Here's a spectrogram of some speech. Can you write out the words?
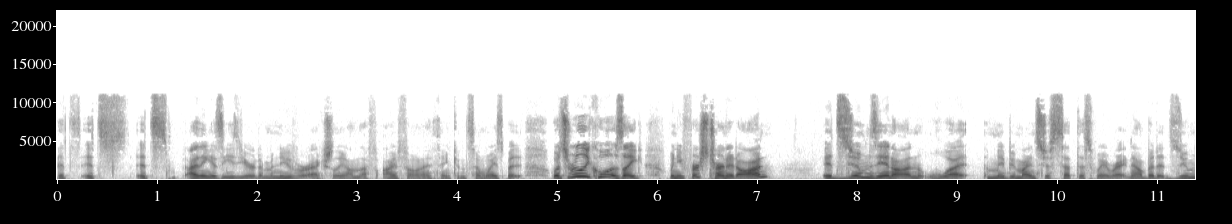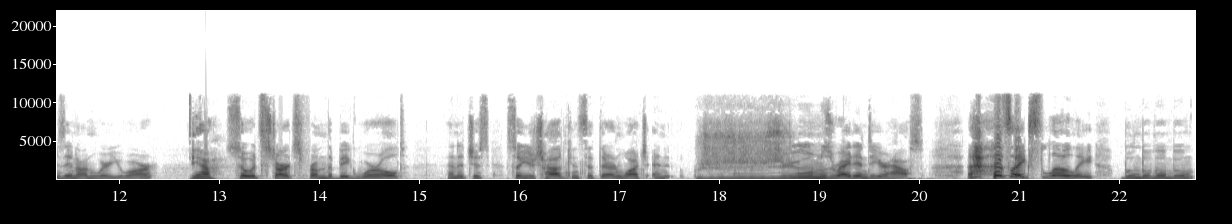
it's it's it's I think it's easier to maneuver actually on the iPhone I think in some ways. But what's really cool is like when you first turn it on, it zooms in on what maybe mine's just set this way right now, but it zooms in on where you are. yeah. So it starts from the big world and it just so your child can sit there and watch and zooms right into your house. it's like slowly boom boom boom boom.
